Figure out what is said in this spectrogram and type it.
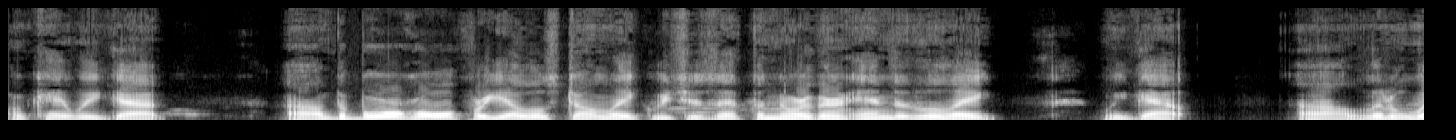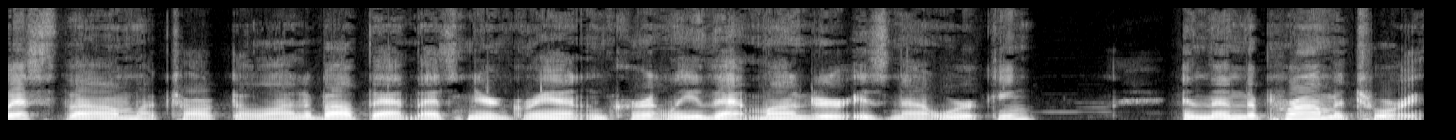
Okay, we got uh, the borehole for Yellowstone Lake, which is at the northern end of the lake. We got uh, Little West Thumb. I've talked a lot about that. That's near Grant, and currently that monitor is not working. And then the promontory.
